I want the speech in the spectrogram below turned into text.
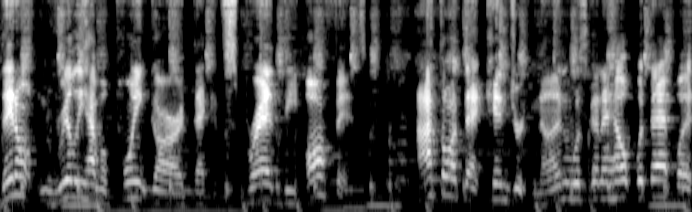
They don't really have a point guard that can spread the offense. I thought that Kendrick Nunn was going to help with that, but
